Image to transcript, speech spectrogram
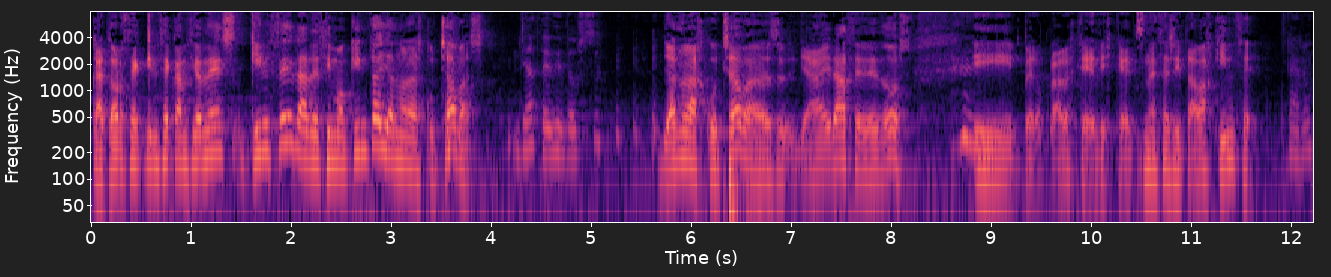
14, 15 canciones, 15, la decimoquinta ya no la escuchabas. Ya CD2. ya no la escuchabas, ya era CD2. Y, pero claro, es que disquetes necesitabas 15. Claro.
